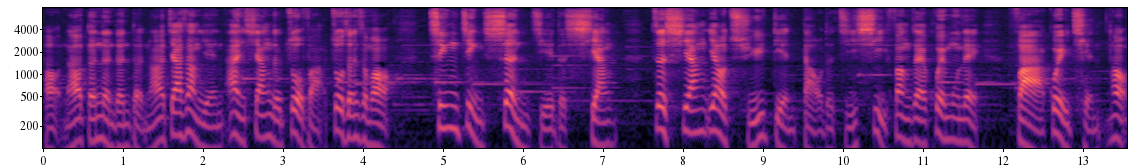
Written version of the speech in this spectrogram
好，然后等等等等，然后加上盐，按香的做法做成什么清净圣洁的香。这香要取点捣的极细，放在会幕内法柜前。哦，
